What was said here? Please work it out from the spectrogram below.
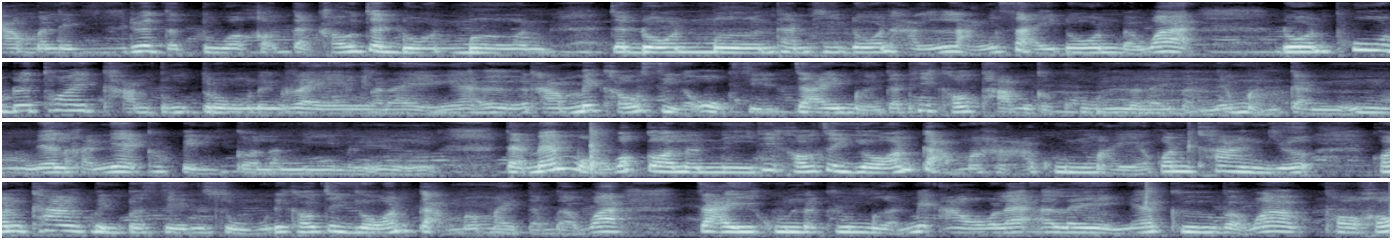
ทำอะไรดีด้วยแต่ตัวเขาแต่เขาจะโดนเมิน จะโดนเมินทันทีโดนหันหลังใส่โดนแบบว่าโดนพูดด้วยถ้อยคำตรงๆแรงๆอะไรอย่างเงี้ยเออทำให้เขาเสียอกเสียใจเหมือนกับที่เขาทำกับคุณอะไรแบบนี้เหมือนกันเนี่ยแหละค่ะเนี่ยก็เป็นกรณีหนึ่งแต่แม่หมอว่ากรณีที่เขาจะย้อนกลับมาหาคุณใหม่อะค่อนข้างเยอะค่อนข้างเป็นเปอร์เซ็นต์สูงที่เขาจะย้อนกลับมาใหม่แต่แบบว่า ใจคุณนะคือเหมือนไม่เอาและอะไรอย่างเงี้ยคือแบบว่าพอเขา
